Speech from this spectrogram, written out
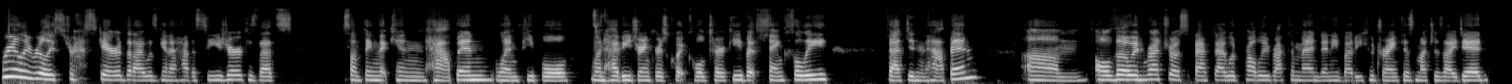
really really str- scared that i was going to have a seizure because that's something that can happen when people when heavy drinkers quit cold turkey but thankfully that didn't happen. Um, although in retrospect i would probably recommend anybody who drank as much as i did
